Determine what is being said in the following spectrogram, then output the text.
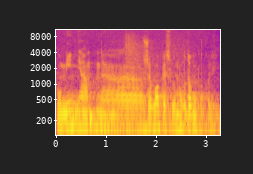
уміння е, живопису молодому поколінню.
